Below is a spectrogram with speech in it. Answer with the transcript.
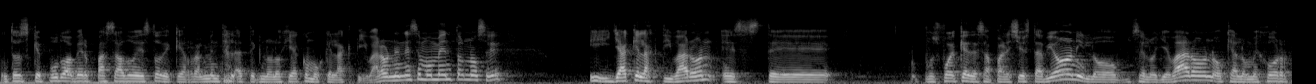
Entonces, que pudo haber pasado esto de que realmente la tecnología como que la activaron en ese momento, no sé, y ya que la activaron, este, pues fue que desapareció este avión y lo, se lo llevaron, o que a lo mejor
